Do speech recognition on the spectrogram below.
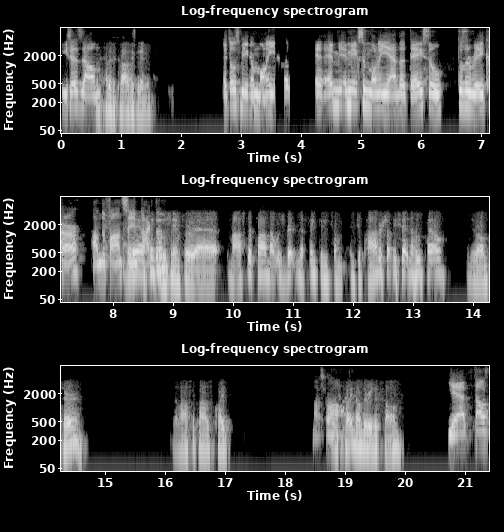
he says um that is a classic lyric. it does make him money. It, it, it makes him money at the end of the day, so doesn't really care. And the fans saying Yeah, I think to it him. was the same for uh, Master Plan. That was written, I think, in some in Japan or something. Set in a hotel when they were on tour. The Master Plan is quite That's was quite an underrated song. Yeah, that was.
